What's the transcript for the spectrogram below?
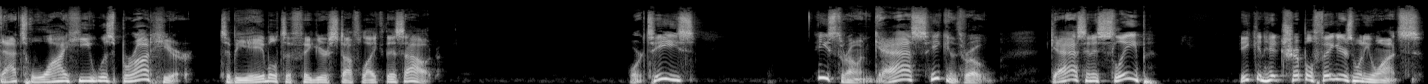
That's why he was brought here to be able to figure stuff like this out. Ortiz, he's throwing gas. He can throw gas in his sleep. He can hit triple figures when he wants.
